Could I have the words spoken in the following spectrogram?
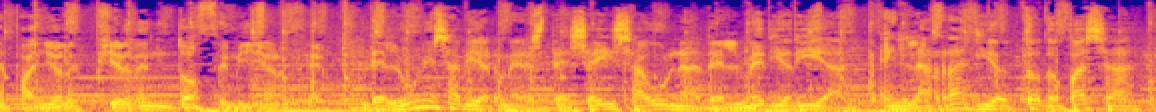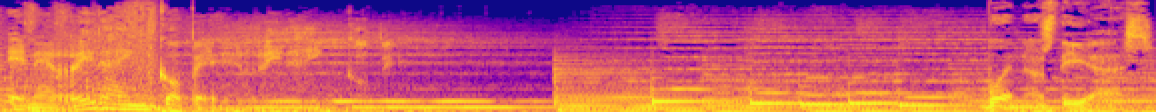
españoles pierden 12 millones de euros. De lunes a viernes de 6 a 1 del mediodía, en la radio Todo pasa en Herrera en Cope. Buenos días.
